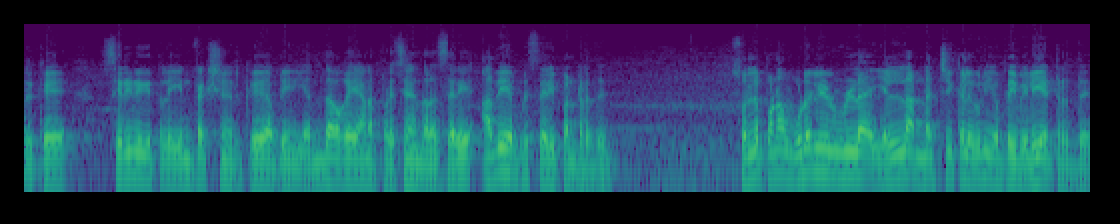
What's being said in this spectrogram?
இருக்குது சிறுநீரகத்தில் இன்ஃபெக்ஷன் இருக்குது அப்படின்னு எந்த வகையான பிரச்சனை இருந்தாலும் சரி அதை எப்படி சரி பண்ணுறது சொல்லப்போனால் உடலில் உள்ள எல்லா நச்சுக்கழிவுகளும் எப்படி வெளியேற்றுறது?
